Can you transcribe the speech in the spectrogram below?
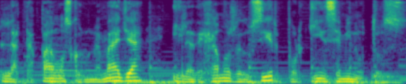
La tapamos con una malla y la dejamos reducir por 15 minutos.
